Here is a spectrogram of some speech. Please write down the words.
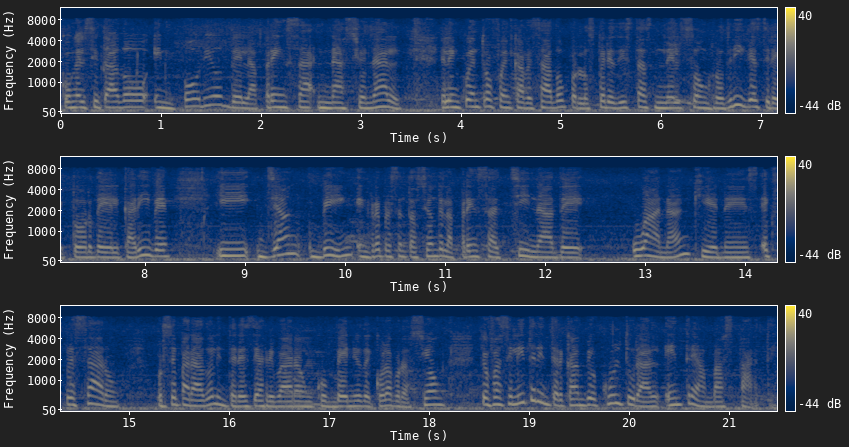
con el citado emporio de la prensa nacional. El encuentro fue encabezado por los periodistas Nelson Rodríguez, director de El Caribe, y Yang Bing, en representación de la prensa china de Huanan, quienes expresaron por separado el interés de arribar a un convenio de colaboración que facilite el intercambio cultural entre ambas partes.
